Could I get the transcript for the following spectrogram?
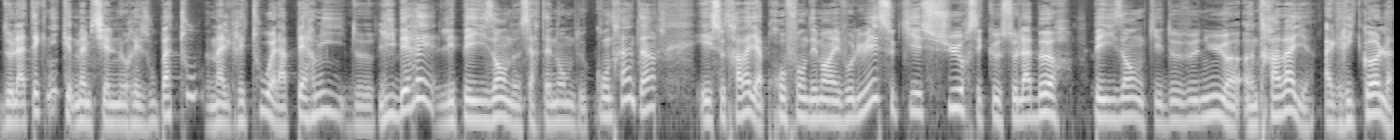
de la technique, même si elle ne résout pas tout. Malgré tout, elle a permis de libérer les paysans d'un certain nombre de contraintes. Hein. et ce travail a profondément évolué. Ce qui est sûr, c'est que ce labeur paysan qui est devenu euh, un travail agricole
